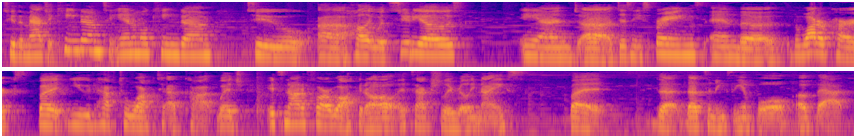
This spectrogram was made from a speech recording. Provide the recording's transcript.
to the Magic Kingdom, to Animal Kingdom, to uh, Hollywood Studios, and uh, Disney Springs and the the water parks, but you'd have to walk to Epcot, which it's not a far walk at all. It's actually really nice, but that that's an example of that.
